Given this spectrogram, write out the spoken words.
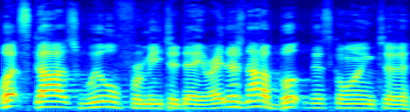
What's God's will for me today, right? There's not a book that's going to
